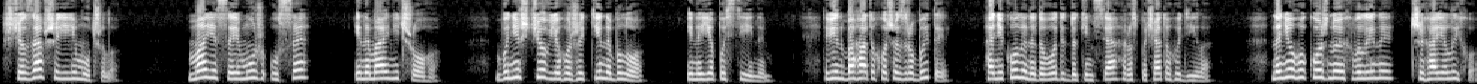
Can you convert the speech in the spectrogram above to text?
що завше її мучило. Має сей муж усе і не має нічого, бо ніщо в його житті не було і не є постійним. Він багато хоче зробити, а ніколи не доводить до кінця розпочатого діла. На нього кожної хвилини чигає лихо.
